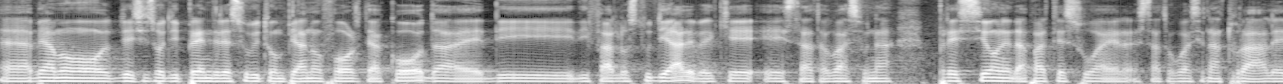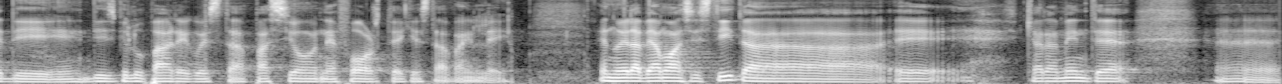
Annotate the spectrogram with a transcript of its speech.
eh, abbiamo deciso di prendere subito un pianoforte a coda e di, di, farlo studiare perché è stata quasi una pressione da parte sua, è stato quasi naturale di, di sviluppare questa passione forte che stava in lei. E noi l'abbiamo assistita e chiaramente eh,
